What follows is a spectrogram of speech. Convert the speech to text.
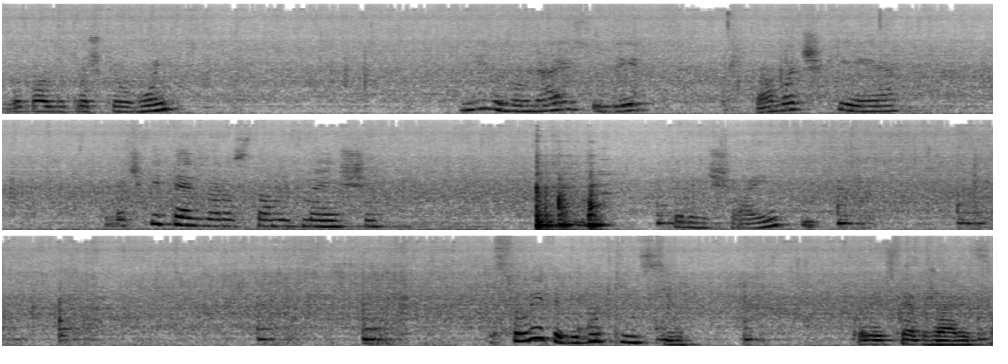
добавлю трошки огонь. І додаю сюди кабачки. Кабачки теж зараз стануть менші. Перемішаю. Солити буду в кінці коли все обжариться.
